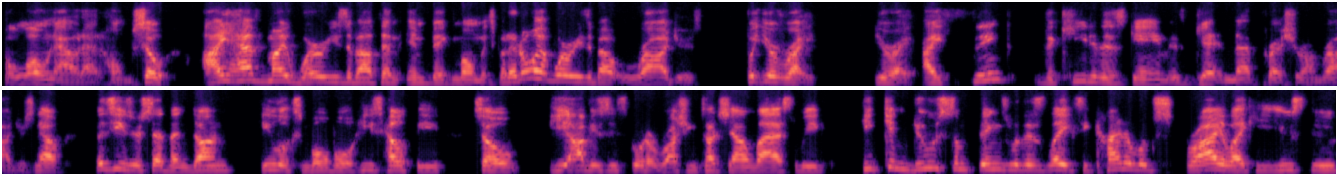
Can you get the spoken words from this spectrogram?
blown out at home. So I have my worries about them in big moments, but I don't have worries about Rodgers. But you're right. You're right. I think the key to this game is getting that pressure on Rodgers. Now, that's easier said than done. He looks mobile. He's healthy. So he obviously scored a rushing touchdown last week. He can do some things with his legs. He kind of looks spry like he used to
